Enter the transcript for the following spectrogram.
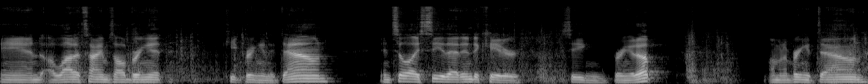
And a lot of times I'll bring it, keep bringing it down until I see that indicator. So you can bring it up. I'm going to bring it down.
